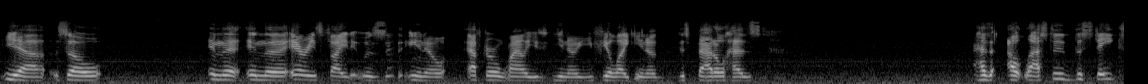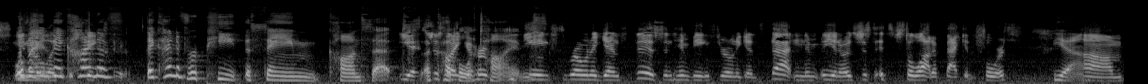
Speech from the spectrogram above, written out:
yeah, so in the in the Ares fight, it was you know after a while you you know you feel like you know this battle has has outlasted the stakes. You Well, know, they, like they the kind of stakes- they kind of repeat the same concept yeah, a just couple like of times. being thrown against this and him being thrown against that, and him, you know it's just it's just a lot of back and forth. Yeah, Um,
